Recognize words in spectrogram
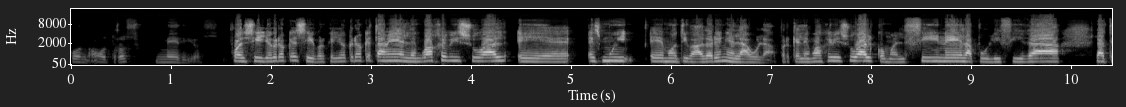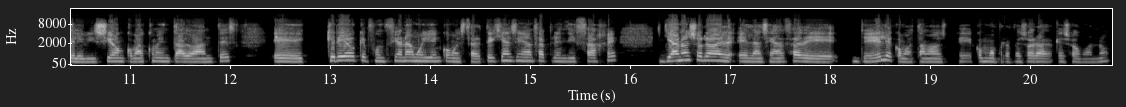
con otros medios. Pues sí, yo creo que sí, porque yo creo que también el lenguaje visual eh, es muy eh, motivador en el aula, porque el lenguaje visual, como el cine, la publicidad, la televisión, como has comentado antes, eh, creo que funciona muy bien como estrategia de enseñanza-aprendizaje, ya no solo en, la enseñanza de, de, L, como estamos, eh, como profesora que somos, ¿no?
